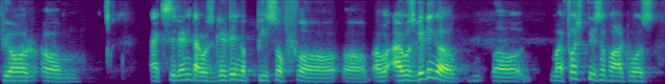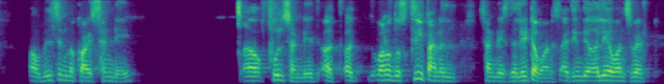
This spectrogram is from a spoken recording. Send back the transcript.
pure um, accident. I was getting a piece of, uh, uh, I was getting a, uh, my first piece of art was uh, Wilson McCoy Sunday, uh, full Sunday, uh, uh, one of those three panel Sundays, the later ones. I think the earlier ones were uh, uh,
